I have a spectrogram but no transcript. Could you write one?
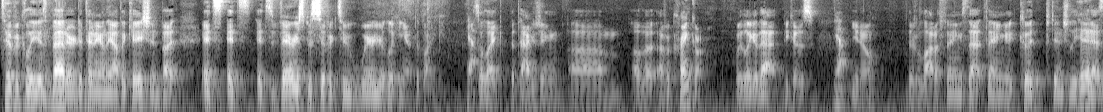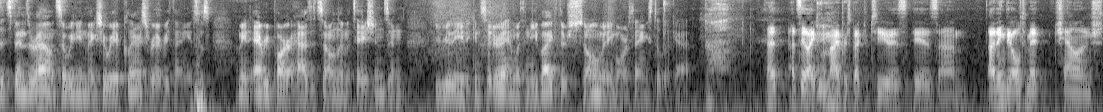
typically is better depending on the application, but it's it's it's very specific to where you're looking at the bike. Yeah. So like the packaging um, of a of a crank arm, we look at that because Yeah. you know there's a lot of things that thing it could potentially hit as it spins around. So we need to make sure we have clearance for everything. It's just I mean every part has its own limitations and you really need to consider it. And with an e-bike, there's so many more things to look at. I'd, I'd say, like from my perspective too, is is um, I think the ultimate challenge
